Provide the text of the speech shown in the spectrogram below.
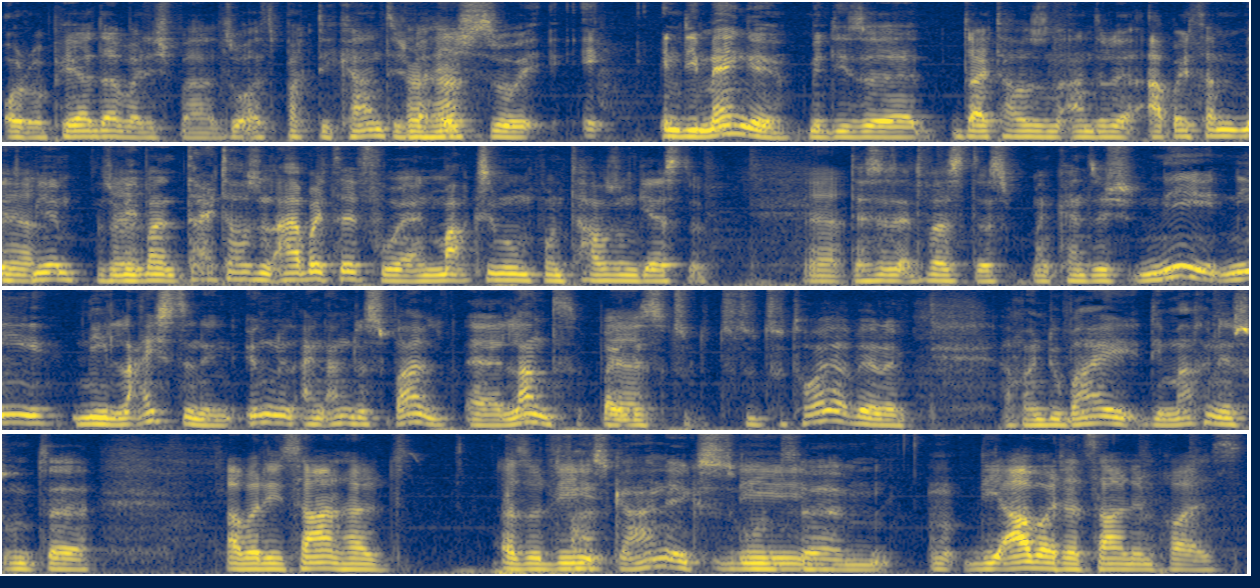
Europäer da, weil ich war so als Praktikant, ich war Aha. echt so in die Menge mit diesen 3000 anderen Arbeitern mit Ja. mir. Also Ja. wir waren 3000 Arbeiter für ein Maximum von 1000 Gäste. ja. Das ist etwas, das man kann sich nie, nie, nie leisten in irgendein anderes Wald, äh, Land, weil das zu, zu, zu teuer wäre. Aber in Dubai, die machen es und äh, Aber die zahlen halt, also die, fast gar nichts. die- und ähm, die Arbeiter zahlen den Preis.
